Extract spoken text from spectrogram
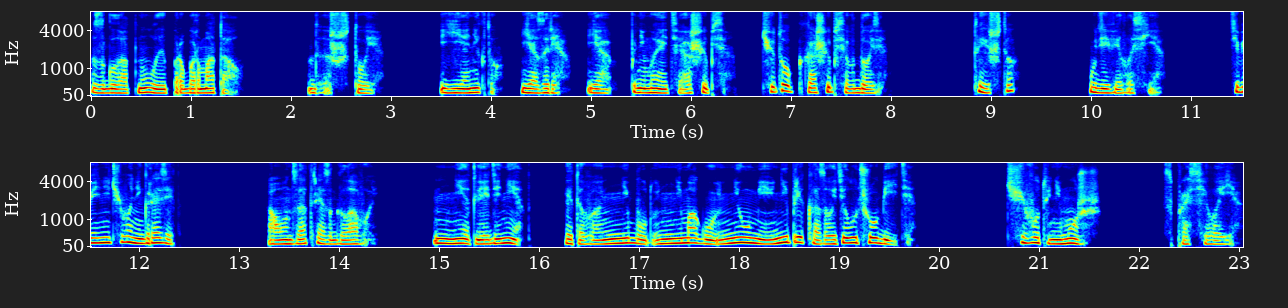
Сглотнул и пробормотал. «Да что я? Я никто, я зря, я, понимаете, ошибся, Чуток ошибся в дозе. «Ты что?» — удивилась я. «Тебе ничего не грозит?» А он затряс головой. «Нет, леди, нет. Этого не буду, не могу, не умею, не приказывайте, лучше убейте». «Чего ты не можешь?» — спросила я.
